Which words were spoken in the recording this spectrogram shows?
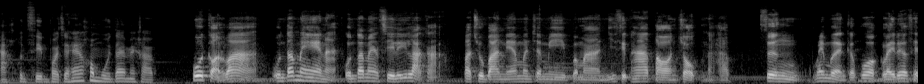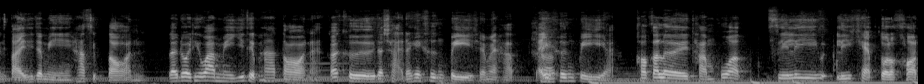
อะ คุณซิมพอจะให้ข้อมูลได้ไหมครับ พูดก่อนว่าอุลตร้าแมนอะ อุลตร้าแมนซีรีส์หลักอะ ปัจจุบันเนี้ยมันจะมีประมาณ 25 ตอนจบนะครับ ซึ่งไม่เหมือนกับพวกไรเดอร์เซนไตที่จะมี 50 ตอน และด้วยที่ว่ามี 25 ตอนอะก็คือจะฉายได้แค่ครึ่งปีใช่ไหมครับและอีกครึ่งปีอะเขาก็เลยทำพวกซีรีส์รีแคปตัวละคร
